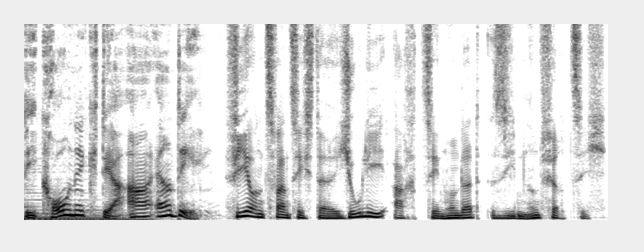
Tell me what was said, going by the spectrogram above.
Die Chronik der ARD. 24. Juli 1847.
